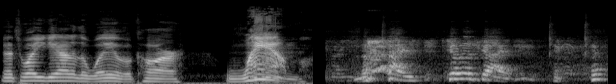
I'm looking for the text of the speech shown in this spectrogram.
That's why you get out of the way of a car. Wham! Nice! Kill this guy!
